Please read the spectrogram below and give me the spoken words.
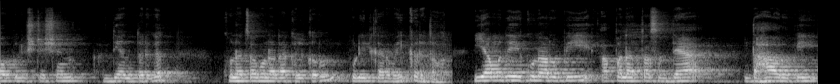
पोलीस स्टेशन हद्दीअंतर्गत खुनाचा गुन्हा दाखल करून पुढील कारवाई करत आहोत. यामध्ये एकूण आरोपी आपण आता सध्या दहा आरोपी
